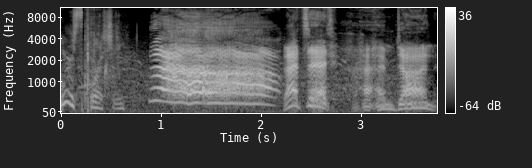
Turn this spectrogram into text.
You're squishy. That's it. I'm done.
